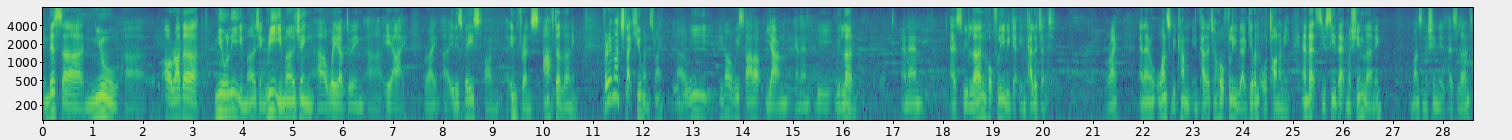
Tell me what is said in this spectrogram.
In this uh, new, uh, or rather newly emerging, re emerging uh, way of doing uh, AI, right? Uh, it is based on inference after learning. Very much like humans, right? Uh, we, you know, we start out young and then we, we learn. And then as we learn, hopefully we get intelligent, right? And then once we become intelligent, hopefully we are given autonomy. And that's, you see that machine learning, once the machine is, has learned,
